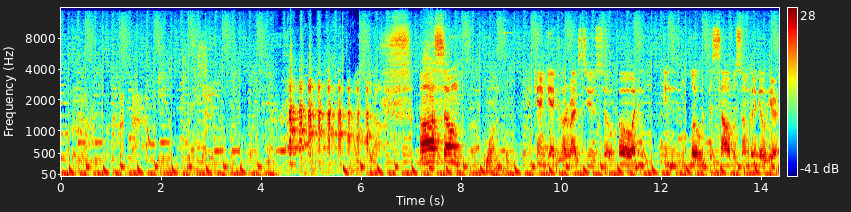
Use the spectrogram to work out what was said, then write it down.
Awesome! One. I can't get Conrad's too, so oh, I didn't didn't load the salvo, so I'm gonna go here.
